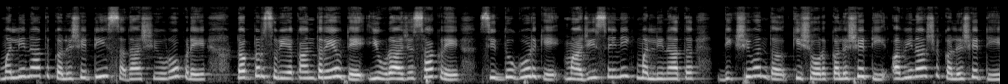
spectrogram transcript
मल्लीनाथ कलशेट्टी सदाशिव रोकडे डॉक्टर सूर्यकांत रेवते युवराज साखरे सिद्धू घोडके माजी सैनिक मल्लीनाथ दीक्षिवंत किशोर कलशेटी अविनाश कलशेटी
